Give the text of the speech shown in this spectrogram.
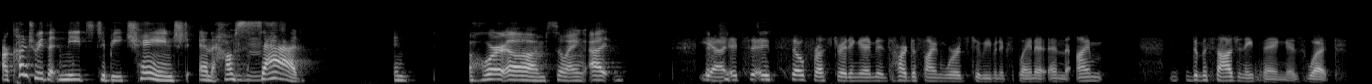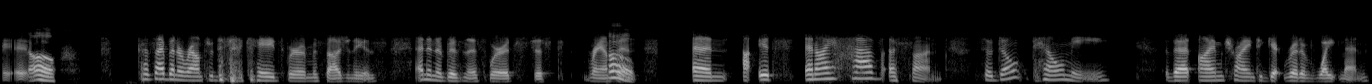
our country that needs to be changed and how Mhm. sad and horror oh, i'm so angry I, Yeah, people it's it's so frustrating. I mean, it's hard to find words to even explain it. And I'm the misogyny thing is what. oh Because I've been around through the decades where misogyny is, and in a business where it's just rampant. oh. And uh, it's and I have a son, so don't tell me that I'm trying to get rid of white men.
